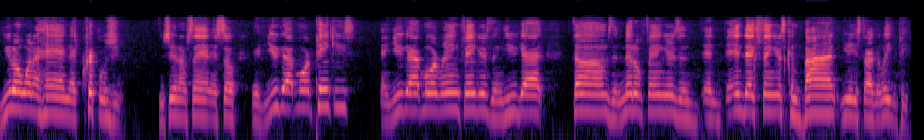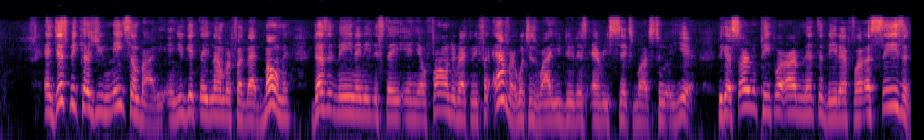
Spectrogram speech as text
You don't want a hand that cripples you. You see what I'm saying? And so if you got more pinkies and you got more ring fingers than you got thumbs and middle fingers and, and index fingers combined, you need to start deleting people. And just because you meet somebody and you get their number for that moment doesn't mean they need to stay in your phone directory forever, which is why you do this every six months to a year. Because certain people are meant to be there for a season.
